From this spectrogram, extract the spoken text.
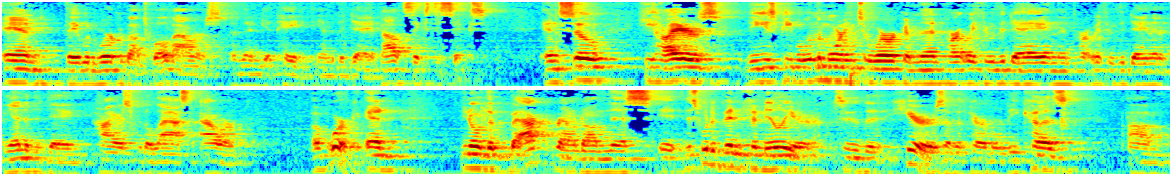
And they would work about 12 hours and then get paid at the end of the day, about 6 to 6. And so he hires these people in the morning to work, and then partway through the day, and then partway through the day, and then at the end of the day, hires for the last hour of work. And you know, the background on this, it, this would have been familiar to the hearers of the parable because um,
